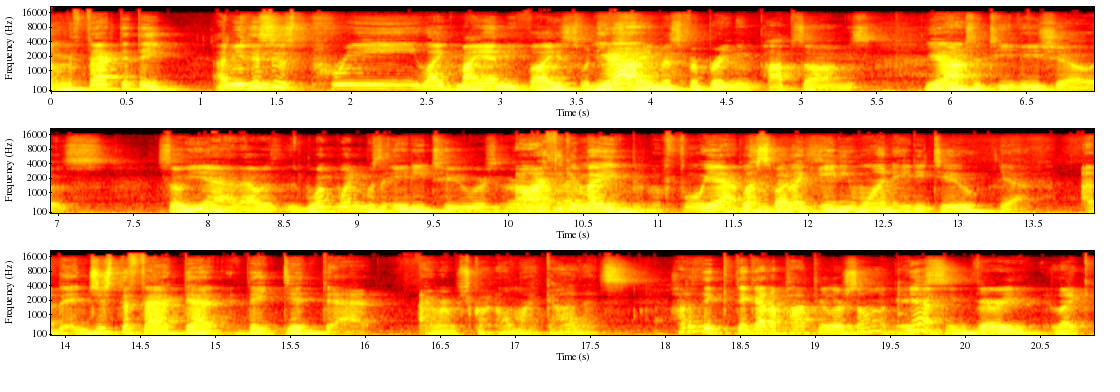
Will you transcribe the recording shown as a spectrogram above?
song. The fact that they, I mean, this is pre like Miami Vice, which Yeah. was famous for bringing pop songs Yeah. into TV shows. So yeah, that was when, when was eighty two or? or oh, I think there? it might even be before. Yeah, it must have been like Buddies? 81, 82. Yeah. Uh, and just the fact that they did that, I remember just going, "Oh my god, that's how did they? They got a popular song. It Yeah. seemed very like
